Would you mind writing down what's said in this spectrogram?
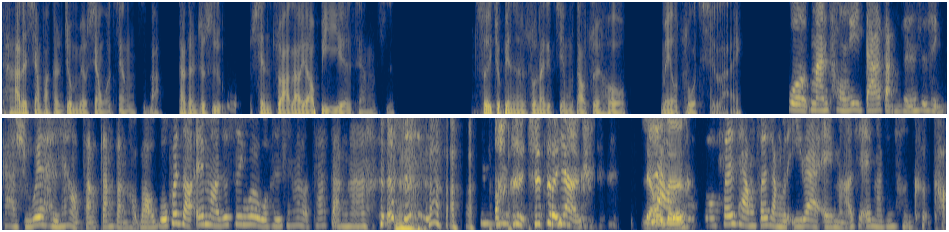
他的想法，可能就没有像我这样子吧。他可能就是先抓到要毕业这样子，所以就变成说那个节目到最后没有做起来。我蛮同意搭档这件事情。Gosh，我也很想要当搭档，好不好？我会找 Emma，就是因为我很想要有搭档啊。是这样是的。我非常非常的依赖 Emma，而且 Emma 真的很可靠。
